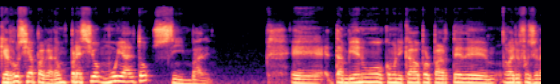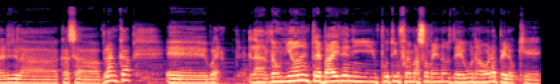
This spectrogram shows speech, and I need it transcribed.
que Rusia pagará un precio muy alto si invaden. Eh, también hubo comunicado por parte de varios funcionarios de la Casa Blanca. Eh, bueno, la reunión entre Biden y Putin fue más o menos de una hora, pero que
